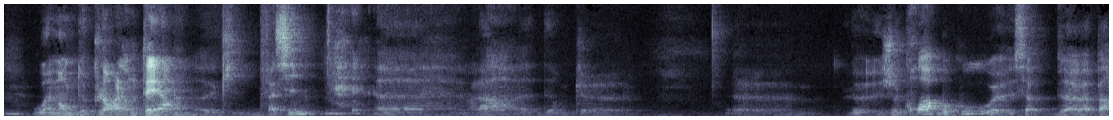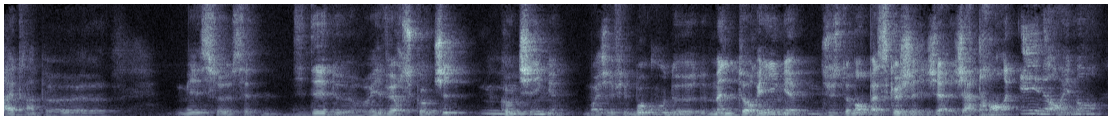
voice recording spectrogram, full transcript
mm. ou un manque de plan à long terme euh, qui me fascine. Euh, voilà, donc euh, je crois beaucoup, ça, va paraître un peu, mais cette idée de reverse coaching, mm. coaching moi j'ai fait beaucoup de, de mentoring mm. justement parce que j'apprends énormément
